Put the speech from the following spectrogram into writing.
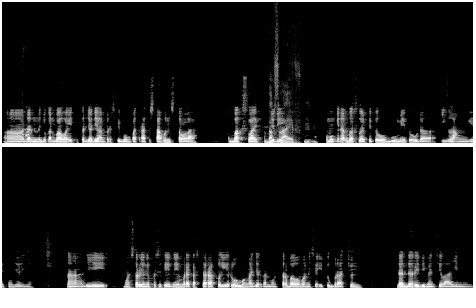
uh, dan menunjukkan bahwa itu terjadi hampir 1400 tahun setelah Bug's Life. A Bug's Jadi Life. Mm. kemungkinan Bug's Life itu bumi itu udah hilang gitu jadinya. Nah, di Monster University ini mereka secara keliru mengajarkan monster bahwa manusia itu beracun dan dari dimensi lain.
